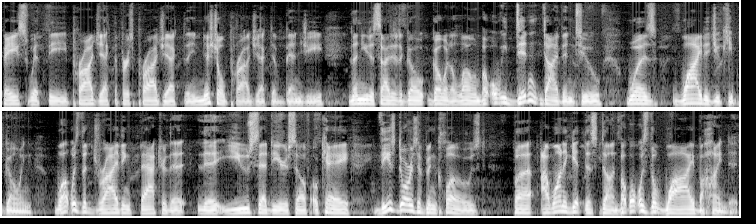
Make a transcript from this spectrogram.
face with the project, the first project, the initial project of Benji. And then you decided to go go it alone. But what we didn't dive into was why did you keep going? What was the driving factor that that you said to yourself, okay, these doors have been closed, but I want to get this done. But what was the why behind it?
